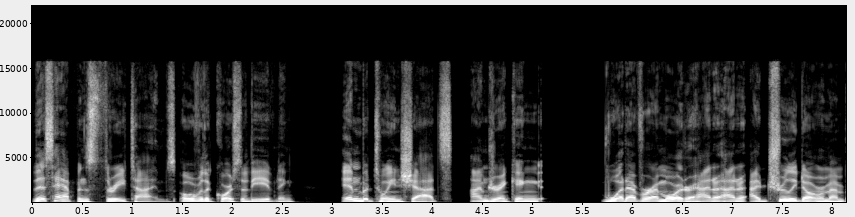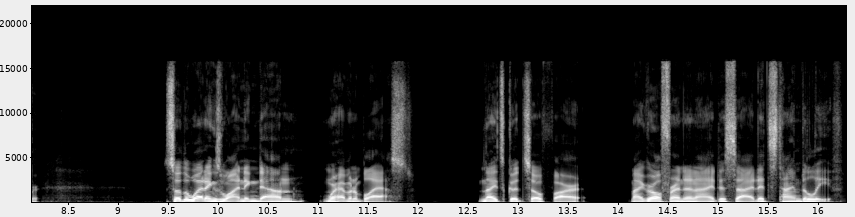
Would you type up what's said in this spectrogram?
This happens three times over the course of the evening. In between shots, I'm drinking whatever I'm ordering. I, don't, I, don't, I truly don't remember. So the wedding's winding down. We're having a blast. Night's good so far. My girlfriend and I decide it's time to leave.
